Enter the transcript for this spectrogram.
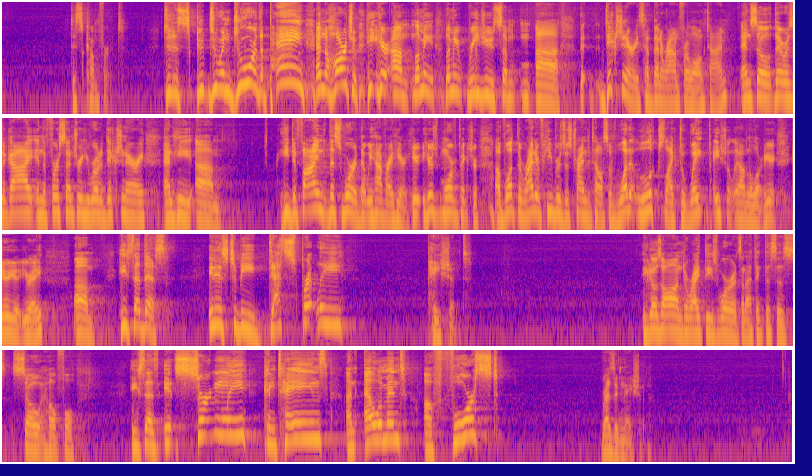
discomfort. To, to endure the pain and the hardship. Here, um, let me let me read you some. Uh, dictionaries have been around for a long time, and so there was a guy in the first century. He wrote a dictionary, and he um, he defined this word that we have right here. here. Here's more of a picture of what the writer of Hebrews is trying to tell us of what it looks like to wait patiently on the Lord. Here, here you, you ready? Um, he said this it is to be desperately patient. He goes on to write these words, and I think this is so helpful. He says, It certainly contains an element of forced resignation.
